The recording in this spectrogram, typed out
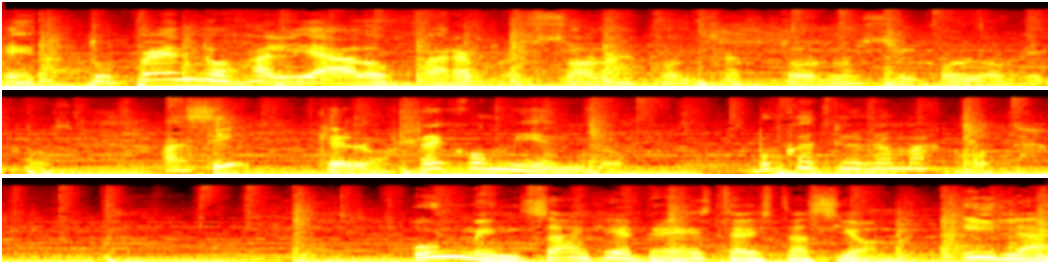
estupendos aliados para personas con trastornos psicológicos. Así que los recomiendo. Búscate una mascota. Un mensaje de esta estación y la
